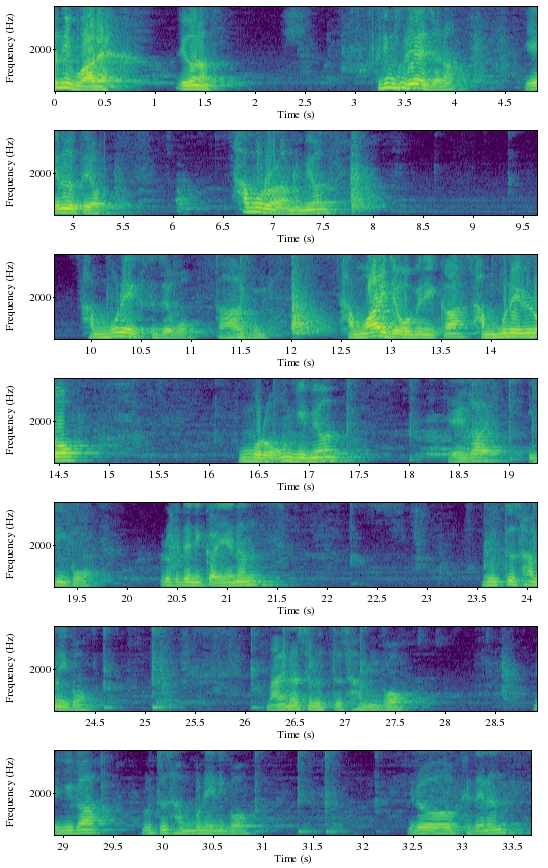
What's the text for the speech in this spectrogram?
넓이 구하래. 이거는 그림 그려야 잖아 얘는 어때요? 3으로 나누면 3분의 x제곱 더하기 3y제곱이니까 3분의 1로 분모로 옮기면 얘가 1이고 이렇게 되니까 얘는 루트 3이고 마이너스 루트 3이고 여기가 루트 3분의 1이고 이렇게 되는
